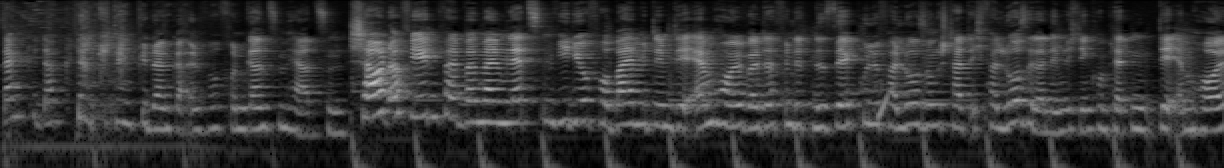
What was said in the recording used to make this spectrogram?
Danke, danke, danke, danke, danke, einfach von ganzem Herzen. Schaut auf jeden Fall bei meinem letzten Video vorbei mit dem DM-Haul, weil da findet eine sehr coole Verlosung statt. Ich verlose dann nämlich den kompletten DM-Haul.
